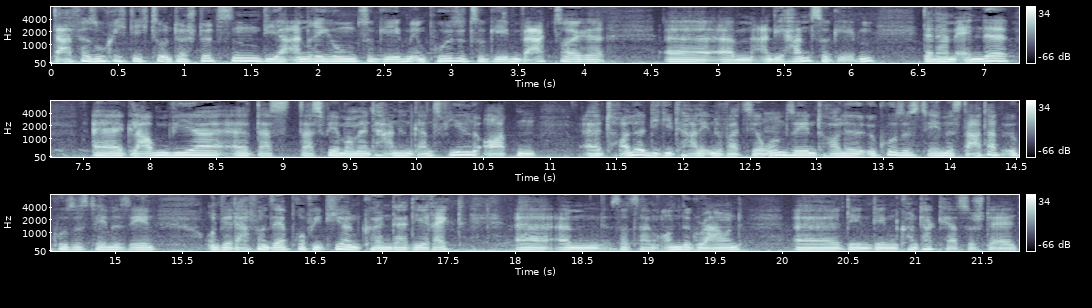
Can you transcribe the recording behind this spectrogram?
da versuche ich dich zu unterstützen, dir Anregungen zu geben, Impulse zu geben, Werkzeuge äh, ähm, an die Hand zu geben. Denn am Ende äh, glauben wir, äh, dass, dass wir momentan in ganz vielen Orten äh, tolle digitale Innovationen sehen, tolle Ökosysteme, Startup-Ökosysteme sehen und wir davon sehr profitieren können, da direkt äh, ähm, sozusagen on the ground äh, den, den Kontakt herzustellen,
